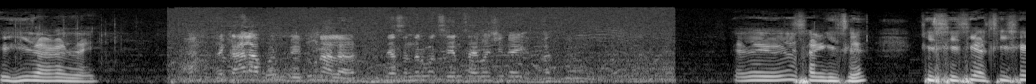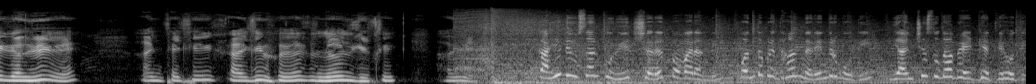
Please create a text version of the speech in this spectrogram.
ही जागा नाही. नाही, काल आपण भेटून आलात त्या संदर्भात सीएम साहेबांशी काही सांगितलं की स्थिती अतिशय गंभीर आहे आणि त्याची काळजीपूर्वक नोंद घेतली हवी आहे. काही दिवसांपूर्वीच शरद पवारांनी पंतप्रधान नरेंद्र मोदी यांची सुद्धा भेट घेतली होती.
